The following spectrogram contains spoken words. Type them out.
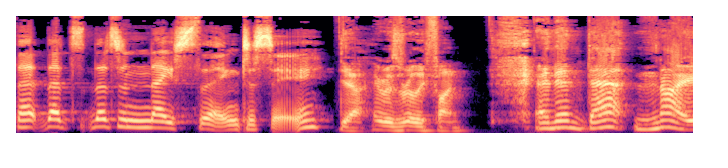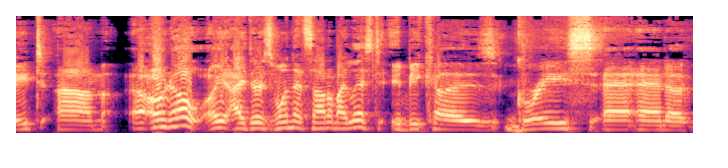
That that's that's a nice thing to see. Yeah, it was really fun. And then that night, um, oh no, I, I, there's one that's not on my list because Grace and, and uh,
